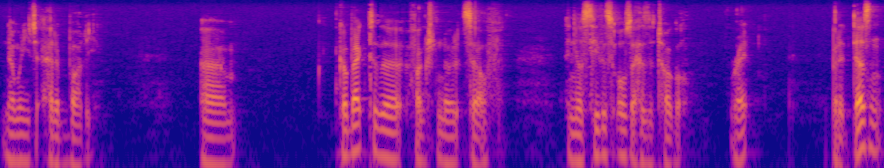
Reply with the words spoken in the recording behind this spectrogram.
Now we need to add a body. Um, go back to the function node itself, and you'll see this also has a toggle, right? But it doesn't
